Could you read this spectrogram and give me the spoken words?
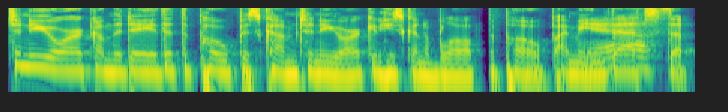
to New York on the day that the Pope has come to New York and he's going to blow up the Pope. I mean, that's the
